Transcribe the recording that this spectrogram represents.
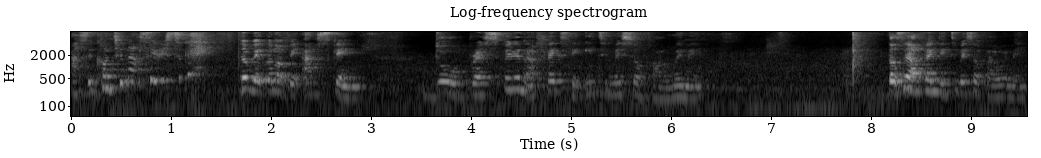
as we continue our series today. So we're to be asking do breastfeeding affect the intimacy of our women? Does it affect the intimacy of our women?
